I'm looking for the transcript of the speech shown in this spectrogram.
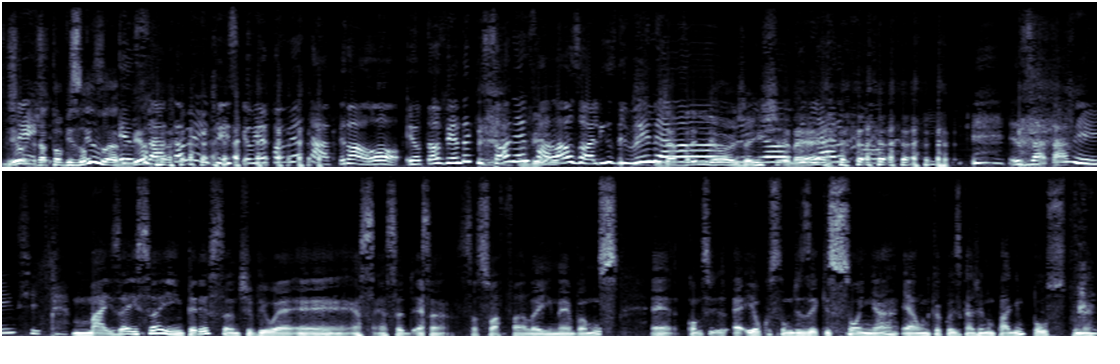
Gente, Já estou visualizando, Exatamente, é isso que eu ia comentar. Pessoal, ó, eu tô vendo aqui, só dele falar, os olhinhos dele brilhando. Já brilhou, gente, né? Exatamente. Mas é isso aí, interessante, viu? É, é essa, essa, essa, sua fala aí, né? Vamos. É, como se, é, eu costumo dizer que sonhar é a única coisa que a gente não paga imposto, né?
